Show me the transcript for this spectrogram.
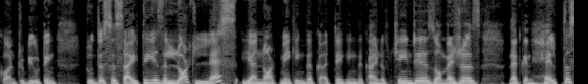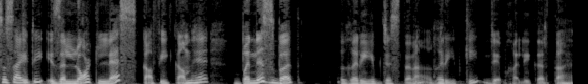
contributing to the society is a lot less या not making the taking the kind of changes और measures that can help the society is a lot less काफ़ी कम है। बनस्बत गरीब जिस तरह गरीब की जेब खाली करता है।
